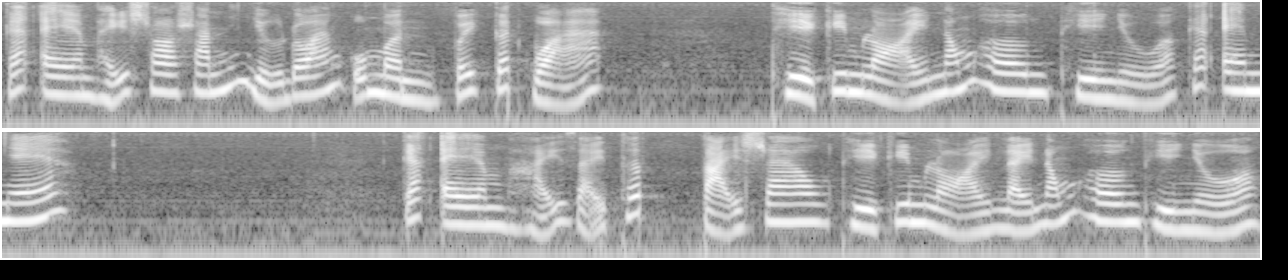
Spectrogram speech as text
Các em hãy so sánh dự đoán của mình với kết quả. Thìa kim loại nóng hơn thìa nhựa các em nhé. Các em hãy giải thích tại sao thì kim loại lại nóng hơn thì nhựa.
